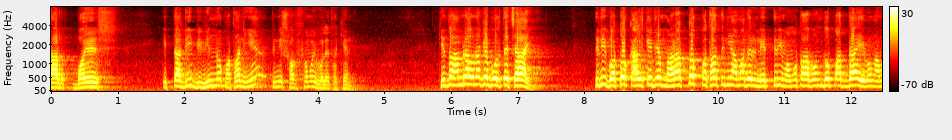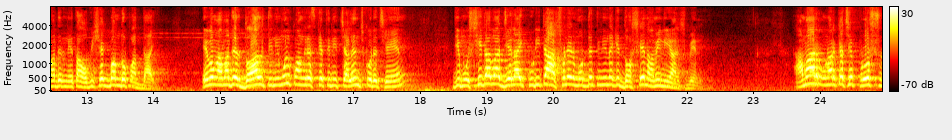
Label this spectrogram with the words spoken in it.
তার বয়স ইত্যাদি বিভিন্ন কথা নিয়ে তিনি সবসময় বলে থাকেন। কিন্তু আমরা ওনাকে বলতে চাই, তিনি গতকালকে যে মারাত্মক কথা তিনি আমাদের নেত্রী মমতা বন্দ্যোপাধ্যায় এবং আমাদের নেতা অভিষেক বন্দ্যোপাধ্যায় এবং আমাদের দল তৃণমূল কংগ্রেসকে তিনি চ্যালেঞ্জ করেছেন যে মুর্শিদাবাদ জেলায় কুড়িটা আসনের মধ্যে তিনি নাকি দশে নামে নিয়ে আসবেন। আমার ওনার কাছে প্রশ্ন।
